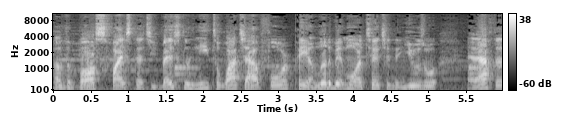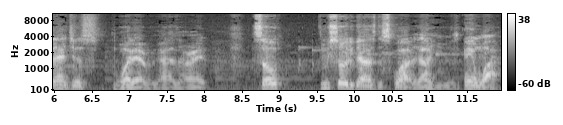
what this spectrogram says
of the boss fights that you basically need to watch out for. Pay a little bit more attention than usual. And after that, just whatever, guys, alright? So, let me show you guys the squad that I use and why.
